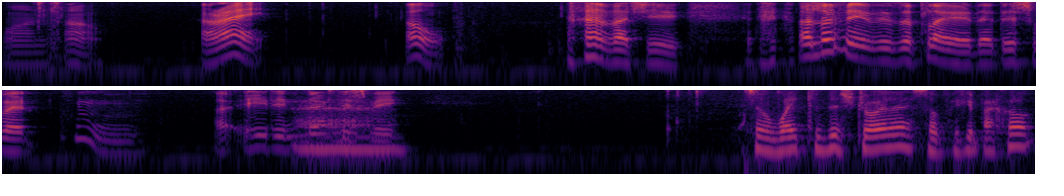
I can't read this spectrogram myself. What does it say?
one. Oh. Alright. Oh. That's you. I love it if there's a player that just went, hmm. Uh, he didn't notice me. So wait to destroy this or pick it back up?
